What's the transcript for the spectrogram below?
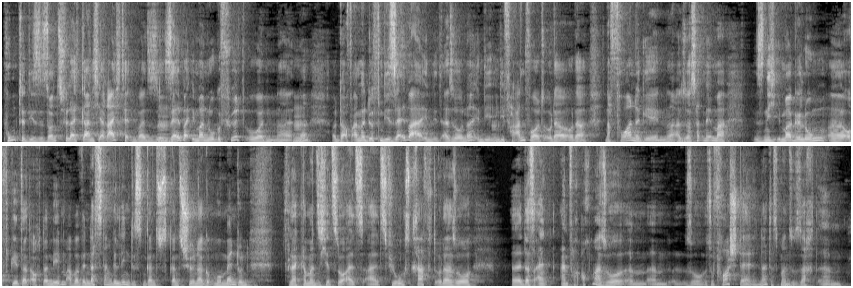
Punkte, die sie sonst vielleicht gar nicht erreicht hätten, weil sie so selber immer nur geführt wurden. Halt, ne? Und da auf einmal dürfen die selber in die, also ne, in die, in die Verantwortung oder, oder nach vorne gehen. Ne? Also das hat mir immer, ist nicht immer gelungen, äh, oft geht das auch daneben, aber wenn das dann gelingt, ist ein ganz, ganz schöner Moment und vielleicht kann man sich jetzt so als, als Führungskraft oder so äh, das ein, einfach auch mal so, ähm, ähm, so, so vorstellen, ne? dass man so sagt, ähm, äh,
